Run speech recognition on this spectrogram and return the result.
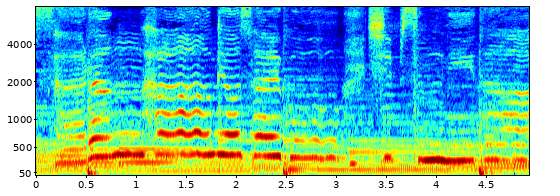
사랑하며 살고 싶습니다.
